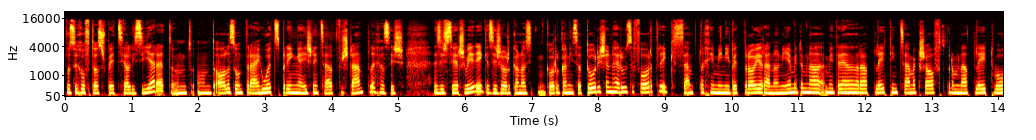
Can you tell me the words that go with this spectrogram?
die sich auf das spezialisieren und, und alles unter einen Hut zu bringen, ist nicht selbstverständlich. Es ist, es ist sehr schwierig, es ist organis organisatorisch eine Herausforderung. Sämtliche meine Betreuer haben noch nie mit einem mit einer Athletin zusammen geschafft oder einem Athlet, der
